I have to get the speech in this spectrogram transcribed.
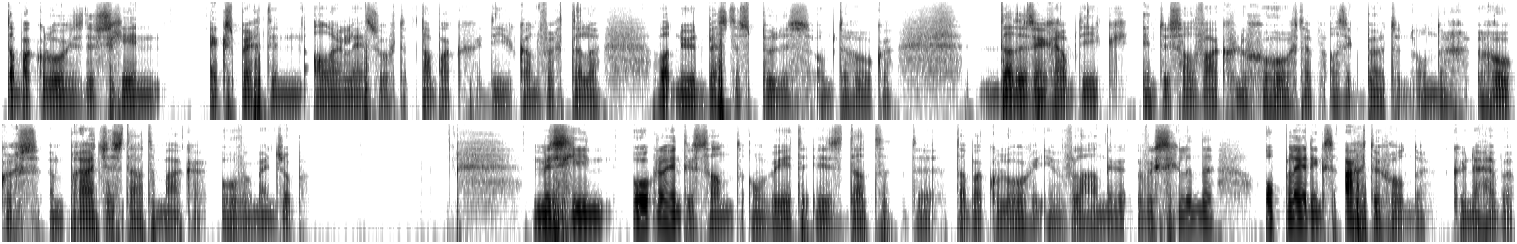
tabacoloog is dus geen expert in allerlei soorten tabak die u kan vertellen wat nu het beste spul is om te roken. Dat is een grap die ik intussen al vaak genoeg gehoord heb als ik buiten onder rokers een praatje sta te maken over mijn job. Misschien ook nog interessant om weten is dat de tabacologen in Vlaanderen verschillende opleidingsachtergronden kunnen hebben.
